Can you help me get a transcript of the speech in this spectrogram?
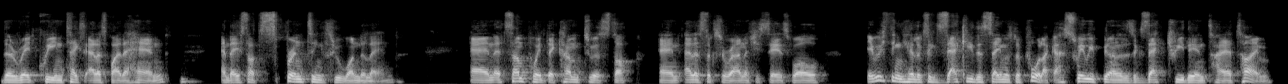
the Red Queen takes Alice by the hand and they start sprinting through Wonderland. And at some point, they come to a stop, and Alice looks around and she says, Well, everything here looks exactly the same as before. Like I swear we've been under this exact tree the entire time.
